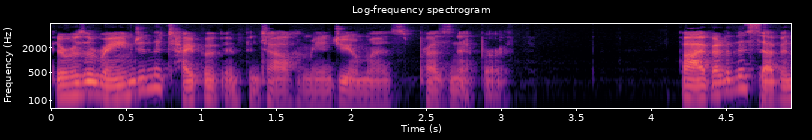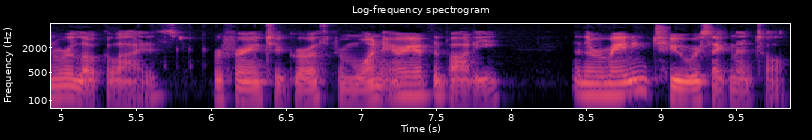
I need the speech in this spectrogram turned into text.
There was a range in the type of infantile hemangiomas present at birth. Five out of the seven were localized, referring to growth from one area of the body, and the remaining two were segmental,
